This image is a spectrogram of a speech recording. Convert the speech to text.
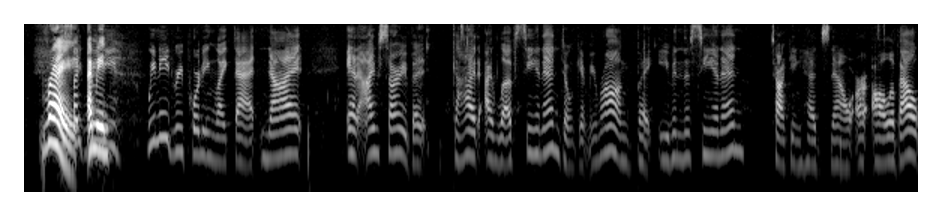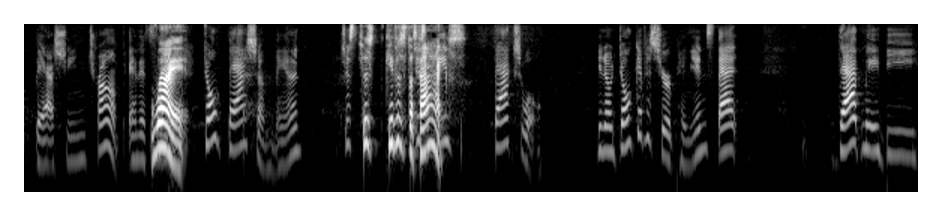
Right. like I mean, need- We need reporting like that, not. And I'm sorry, but God, I love CNN. Don't get me wrong, but even the CNN talking heads now are all about bashing Trump, and it's like, Right. don't bash him, man. Just Just give us the facts. factual. You know, don't give us your opinions. That that may be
